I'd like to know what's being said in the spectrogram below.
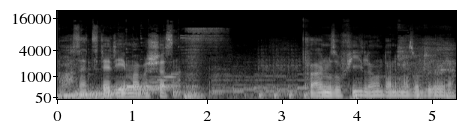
Boah, setzt der die immer beschissen. Vor allem so viele und dann immer so blöde.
